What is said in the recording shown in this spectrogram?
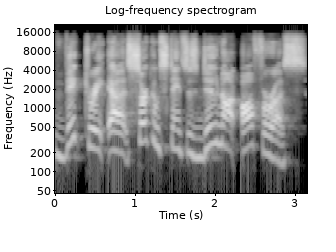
victory, uh, circumstances do not offer us,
